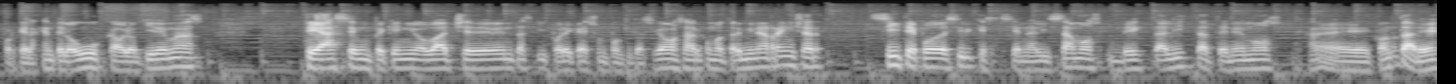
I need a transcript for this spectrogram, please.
porque la gente lo busca o lo quiere más, te hace un pequeño bache de ventas y por ahí caes un poquito. Así que vamos a ver cómo termina Ranger. Sí te puedo decir que si analizamos de esta lista tenemos, déjame contar, ¿eh?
